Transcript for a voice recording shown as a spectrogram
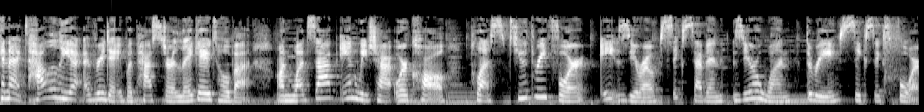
Connect Hallelujah every day with Pastor Leke Toba on WhatsApp and WeChat or call plus 234 8067 3664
